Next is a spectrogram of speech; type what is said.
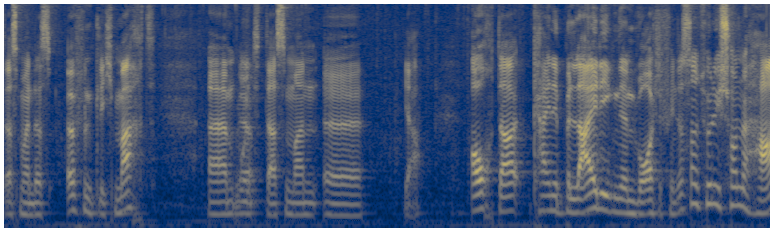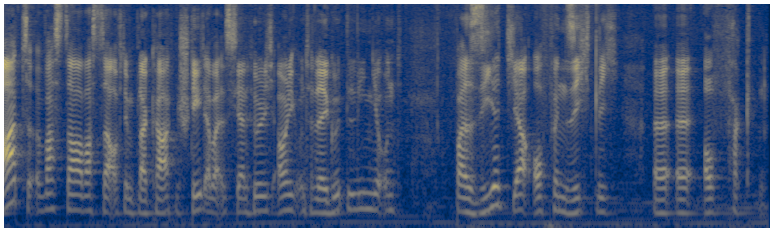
dass man das öffentlich macht ähm, Ja. und dass man äh, ja, auch da keine beleidigenden Worte finden. Das ist natürlich schon hart, was da, was da auf den Plakaten steht, aber ist ja natürlich auch nicht unter der Gürtellinie und basiert ja offensichtlich äh, äh, auf Fakten.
